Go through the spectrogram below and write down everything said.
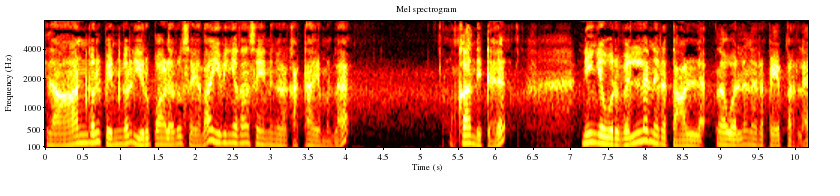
இது ஆண்கள் பெண்கள் இருப்பாளரும் செய்யலாம் இவங்க தான் செய்யணுங்கிற கட்டாயம் இல்லை. உட்காந்துட்டு நீங்கள் ஒரு வெள்ளை நிற தாளில் அதாவது வெள்ளை நிற பேப்பரில்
